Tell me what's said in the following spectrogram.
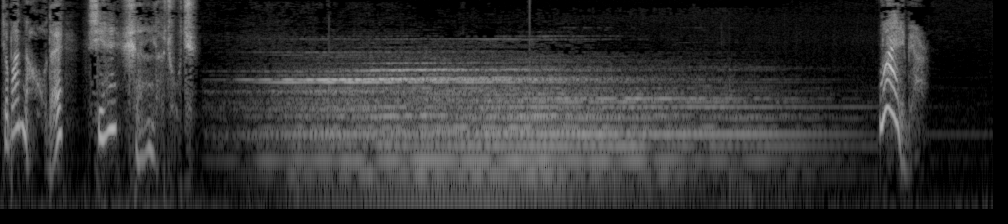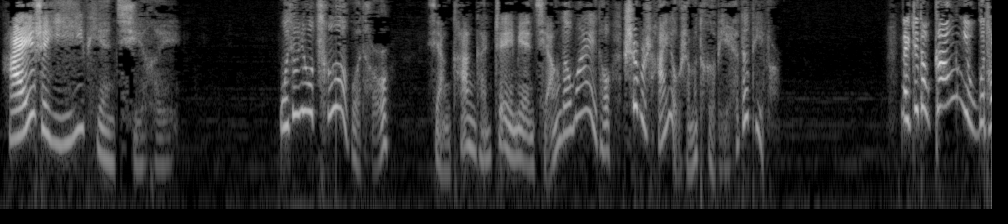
就把脑袋先伸了出去。外边还是一片漆黑，我就又侧过头，想看看这面墙的外头是不是还有什么特别的地方。哪知道刚扭过头，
